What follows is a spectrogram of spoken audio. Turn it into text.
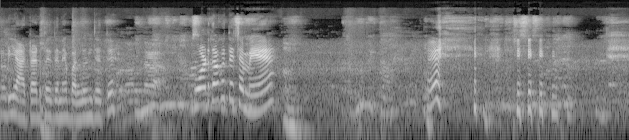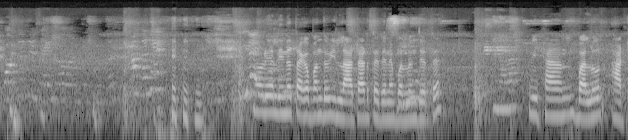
ನೋಡಿ ಆಟ ಆಡ್ತಾ ಇದ್ದಾನೆ ಬಲ್ಲೂನ್ ಜೊತೆ. ಓಡ್ದಾಗುತ್ತೆ ಚಮ್ಮಿ ನೋಡಿ ಅಲ್ಲಿಂದ ತಗೊಬಂದು ಇಲ್ಲಿ ಆಟ ಆಡ್ತಾ ಇದ್ದೇನೆ ಬಲೂನ್ ಜೊತೆ. ವಿಹಾನ್ ಬಲೂನ್ ಆಟ.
